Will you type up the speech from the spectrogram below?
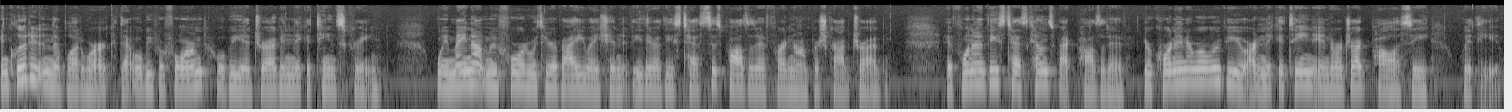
Included in the blood work that will be performed will be a drug and nicotine screen. We may not move forward with your evaluation if either of these tests is positive for a non-prescribed drug. If one of these tests comes back positive, your coordinator will review our nicotine and or drug policy with you.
